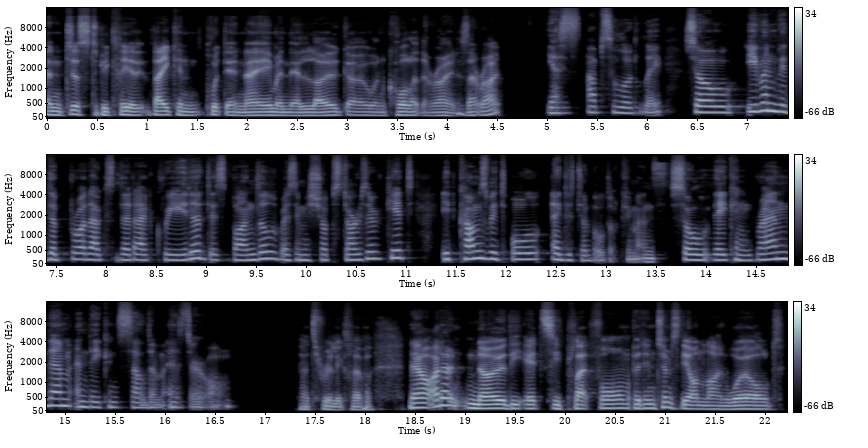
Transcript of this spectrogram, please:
And just to be clear, they can put their name and their logo and call it their own. Is that right? Yes, absolutely. So even with the products that I've created, this bundle, Resume Shop Starter Kit, it comes with all editable documents. So they can brand them and they can sell them as their own. That's really clever. Now, I don't know the Etsy platform, but in terms of the online world,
